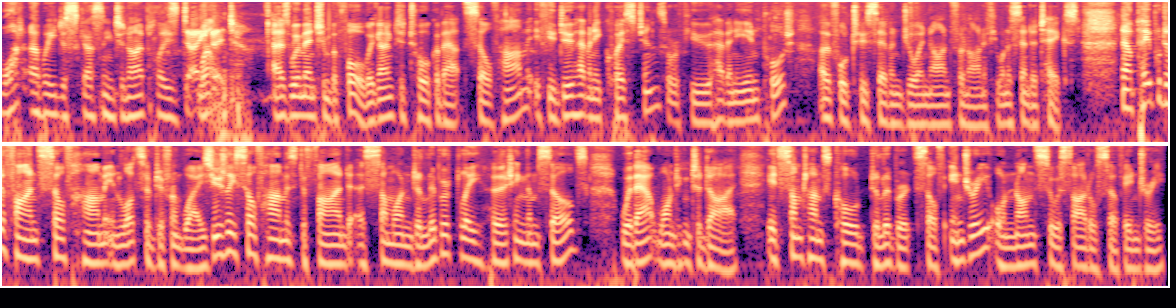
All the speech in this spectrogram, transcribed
What are we discussing tonight, please, David? Well, as we mentioned before, we're going to talk about self harm. If you do have any questions or if you have any input, 0427 Joy 949 if you want to send a text. Now, people define self harm in lots of different ways. Usually, self harm is defined as someone deliberately hurting themselves without wanting to die. It's sometimes called deliberate self injury or non suicidal self injury.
